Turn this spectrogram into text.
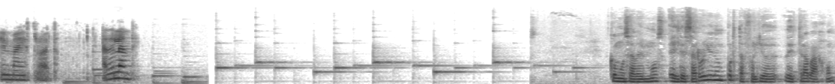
el maestro Ato. Adelante. Como sabemos, el desarrollo de un portafolio de trabajo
